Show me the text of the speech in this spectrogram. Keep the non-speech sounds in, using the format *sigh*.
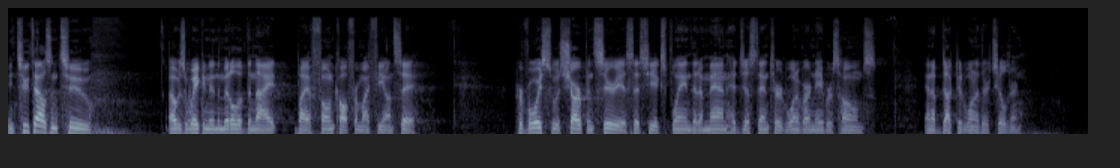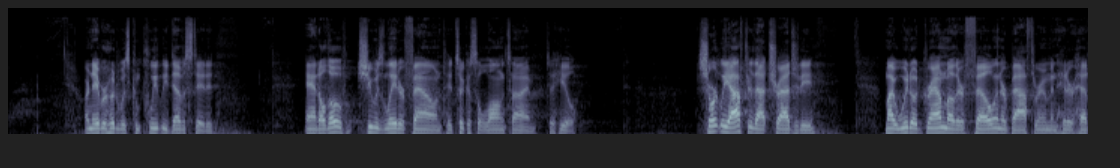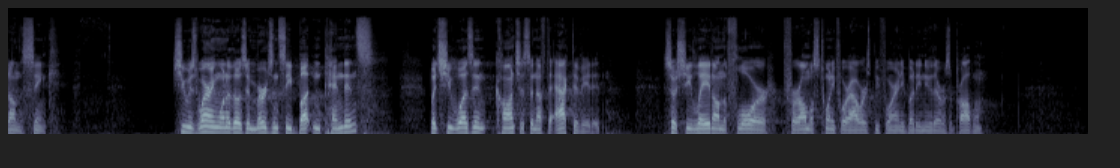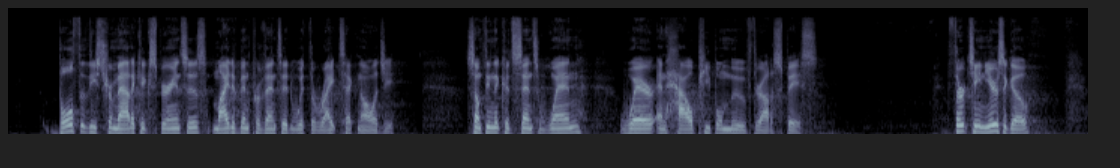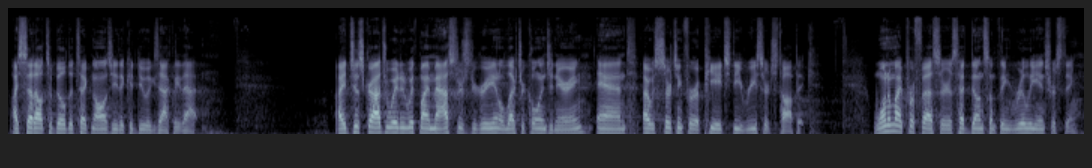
In 2002, I was awakened in the middle of the night by a phone call from my fiancée. Her voice was sharp and serious as she explained that a man had just entered one of our neighbors' homes and abducted one of their children. Our neighborhood was completely devastated, and although she was later found, it took us a long time to heal. Shortly after that tragedy, my widowed grandmother fell in her bathroom and hit her head on the sink. She was wearing one of those emergency button pendants, but she wasn't conscious enough to activate it. So she laid on the floor for almost 24 hours before anybody knew there was a problem. Both of these traumatic experiences might have been prevented with the right technology, something that could sense when, where, and how people move throughout a space. 13 years ago, I set out to build a technology that could do exactly that. I just graduated with my master's degree in electrical engineering, and I was searching for a PhD research topic. One of my professors had done something really interesting.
